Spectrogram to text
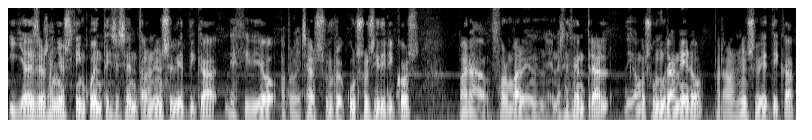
y ya desde los años 50 y 60 la Unión Soviética decidió aprovechar sus recursos hídricos para formar en, Asia Central, digamos, un granero para la Unión Soviética,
